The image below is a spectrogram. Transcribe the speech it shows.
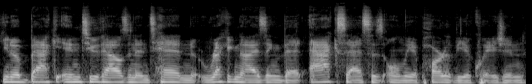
you know, back in 2010, recognizing that access is only a part of the equation.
